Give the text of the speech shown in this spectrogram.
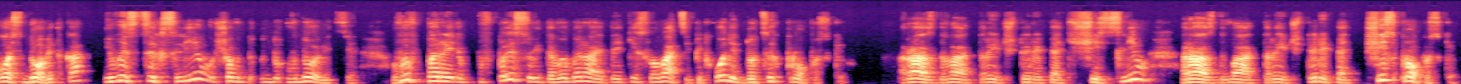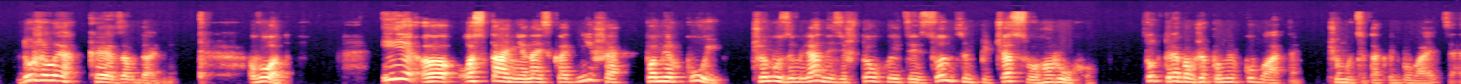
ось довідка, і ви з цих слів, що в, довідці, ви вписуєте, вибираєте, які слова ці підходять до цих пропусків. Раз, два, три, чотири, п'ять, шість слів. Раз, два, три, чотири, п'ять, шість пропусків. Дуже легке завдання. От. І е, останнє найскладніше поміркуй, чому Земля не зіштовхується із Сонцем під час свого руху. Тут треба вже поміркувати, чому це так відбувається.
